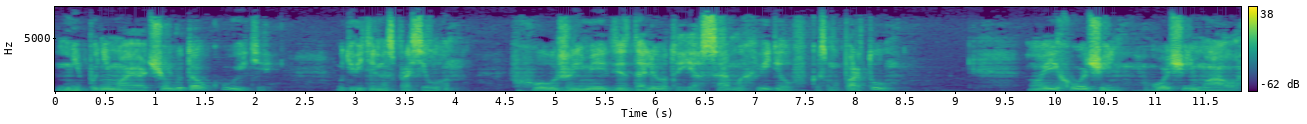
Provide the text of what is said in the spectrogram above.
«Не понимаю, о чем вы толкуете?» — удивительно спросил он. «В холл же имеет звездолеты, я сам их видел в космопорту». «Но их очень, очень мало.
